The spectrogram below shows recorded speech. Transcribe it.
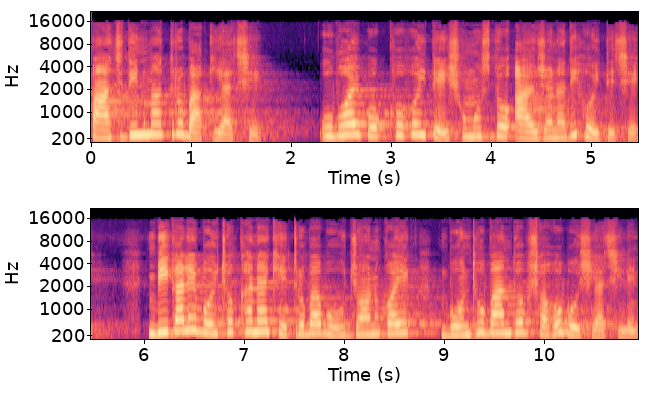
পাঁচ দিন মাত্র বাকি আছে। উভয় পক্ষ হইতে সমস্ত আয়োজনাদি হইতেছে। বিকালে বৈঠকখানায় ক্ষেত্রবাবু জন কয়েক বন্ধু বান্ধব সহ বসিয়াছিলেন।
